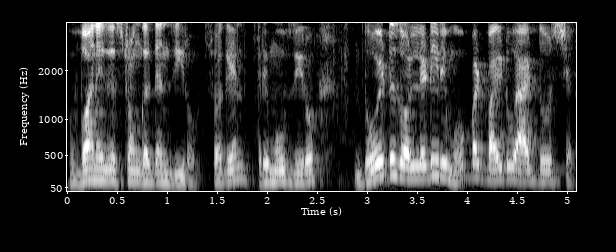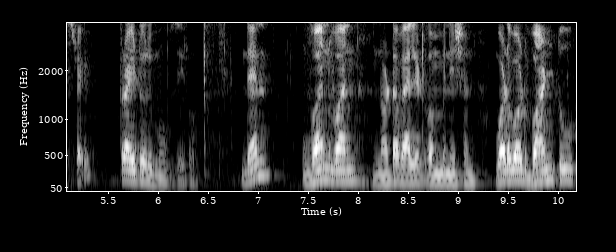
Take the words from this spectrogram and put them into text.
1 is stronger than 0 so again remove 0 though it is already removed but why to add those checks right? Try to remove 0 then 1 1 not a valid combination. What about 1 2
